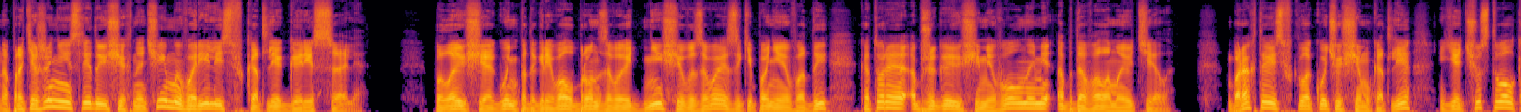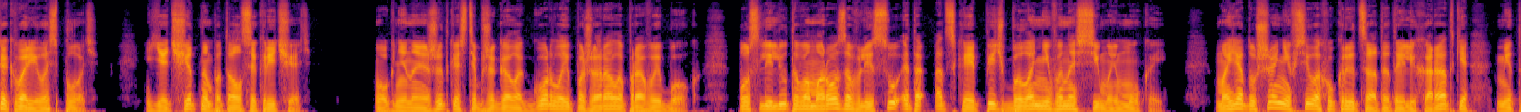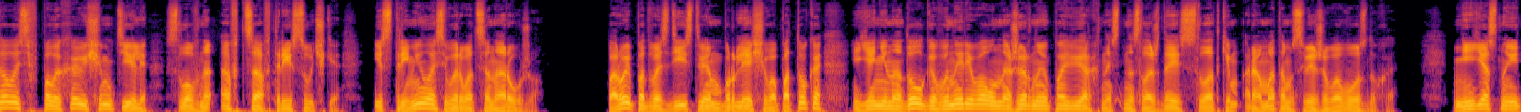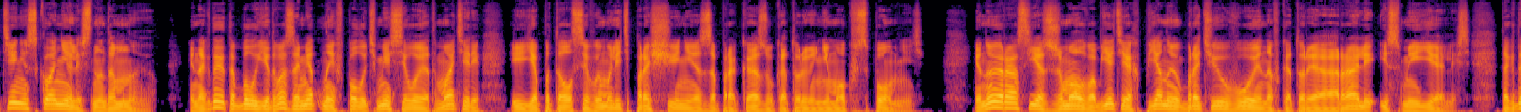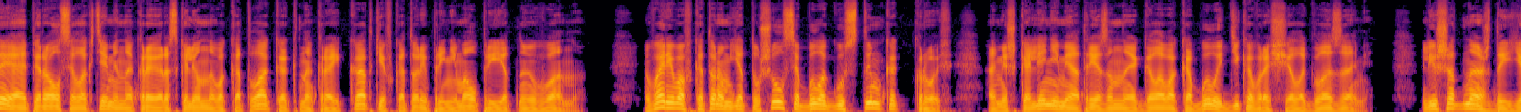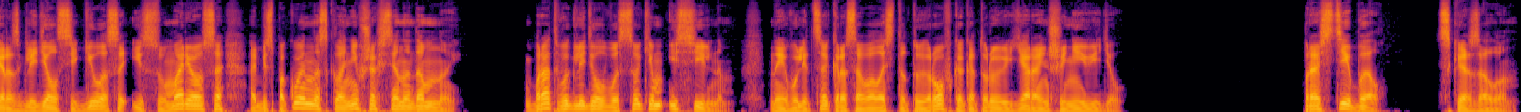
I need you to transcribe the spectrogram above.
На протяжении следующих ночей мы варились в котле Гарисаля. Пылающий огонь подогревал бронзовое днище, вызывая закипание воды, которая обжигающими волнами обдавала мое тело. Барахтаясь в клокочущем котле, я чувствовал, как варилась плоть. Я тщетно пытался кричать. Огненная жидкость обжигала горло и пожирала правый бок. После лютого мороза в лесу эта адская печь была невыносимой мукой. Моя душа не в силах укрыться от этой лихорадки, металась в полыхающем теле, словно овца в трясучке, и стремилась вырваться наружу. Порой под воздействием бурлящего потока я ненадолго выныривал на жирную поверхность, наслаждаясь сладким ароматом свежего воздуха. Неясные тени склонялись надо мною. Иногда это был едва заметный в полутьме силуэт матери, и я пытался вымолить прощение за проказу, которую не мог вспомнить. Иной раз я сжимал в объятиях пьяную братью воинов, которые орали и смеялись. Тогда я опирался локтями на край раскаленного котла, как на край катки, в которой принимал приятную ванну. Варево, в котором я тушился, было густым, как кровь, а меж коленями отрезанная голова кобылы дико вращала глазами. Лишь однажды я разглядел Сигилоса и Сумариоса, обеспокоенно склонившихся надо мной. Брат выглядел высоким и сильным. На его лице красовалась татуировка, которую я раньше не видел. «Прости, Белл», — сказал он.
